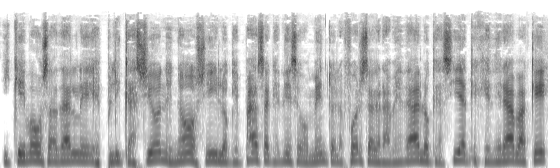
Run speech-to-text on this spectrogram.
¿Y qué vamos a darle explicaciones? No, sí, lo que pasa que en ese momento la fuerza de gravedad, lo que hacía, que generaba que...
